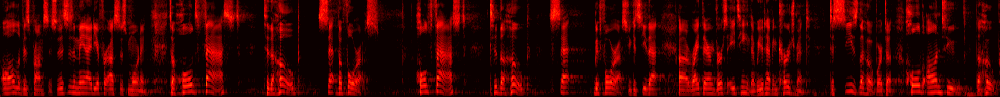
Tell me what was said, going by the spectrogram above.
all of His promises. So, this is the main idea for us this morning to hold fast to the hope set before us. Hold fast to the hope set before us. You can see that uh, right there in verse 18 that we would have encouragement to seize the hope or to hold on to the hope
